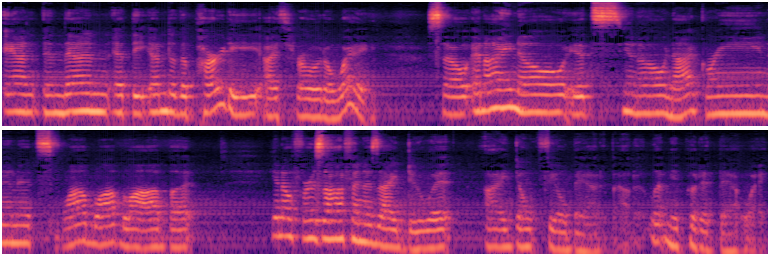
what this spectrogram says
And, and then at the end of the party, I throw it away. So, and I know it's, you know, not green and it's blah, blah, blah, but, you know, for as often as I do it, I don't feel bad about it. Let me put it that way.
